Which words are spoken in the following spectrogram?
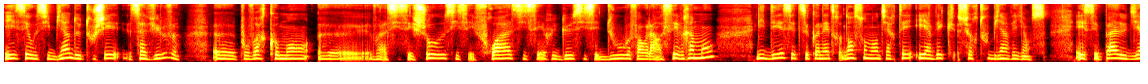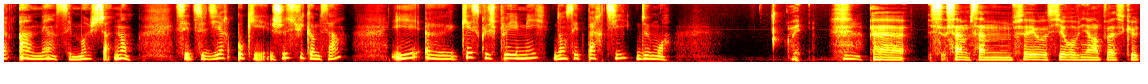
Et c'est aussi bien de toucher sa vulve euh, pour voir comment, euh, voilà, si c'est chaud, si c'est froid, si c'est rugueux, si c'est doux. Enfin voilà, c'est vraiment l'idée, c'est de se connaître dans son entièreté et avec surtout bienveillance. Et c'est pas de dire ah mince c'est moche ça. Non, c'est de se dire ok je suis comme ça et euh, qu'est-ce que je peux aimer dans cette partie de moi? Oui. Voilà. Euh, ça, ça, me fait aussi revenir un peu à ce que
